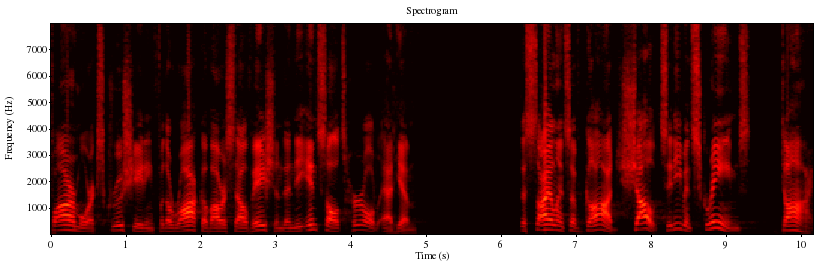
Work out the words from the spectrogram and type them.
far more excruciating for the rock of our salvation than the insults hurled at him. The silence of God shouts, it even screams, Die.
